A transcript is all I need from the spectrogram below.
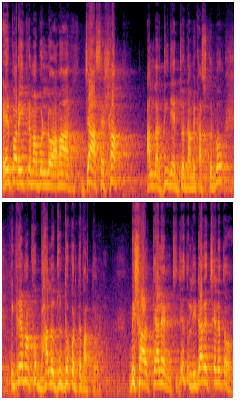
এরপর ইকরামা বলল, আমার যা আছে সব আল্লাহর দিনের জন্য আমি কাজ করব। ইকরামা খুব ভালো যুদ্ধ করতে পারতো। বিশাল ট্যালেন্ট, যেহেতু লিডারের ছেলে তো।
